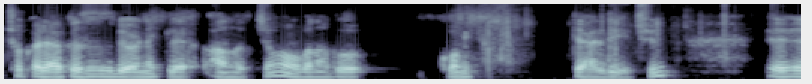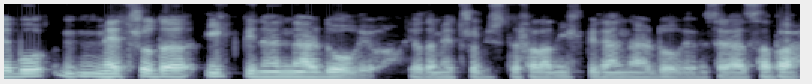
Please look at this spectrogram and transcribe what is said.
Çok alakasız bir örnekle anlatacağım ama bana bu komik geldiği için. E, bu metroda ilk binenlerde oluyor ya da metrobüste falan ilk binenlerde oluyor. Mesela sabah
